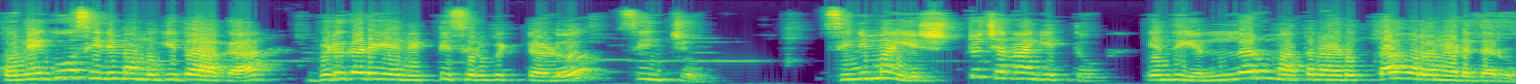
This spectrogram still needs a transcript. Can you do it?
ಕೊನೆಗೂ ಸಿನಿಮಾ ಮುಗಿದಾಗ ಬಿಡುಗಡೆಯ ನಿಟ್ಟಿಸಿರು ಬಿಟ್ಟಳು ಸಿಂಚು. ಸಿನಿಮಾ ಎಷ್ಟು ಚೆನ್ನಾಗಿತ್ತು ಎಂದು ಎಲ್ಲರೂ ಮಾತನಾಡುತ್ತಾ ಹೊರನಡೆದರು.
